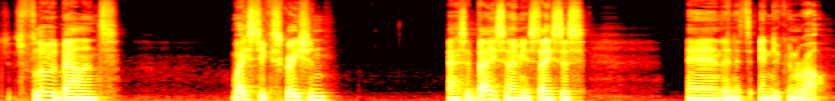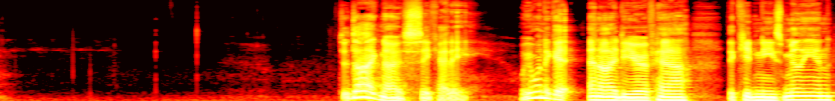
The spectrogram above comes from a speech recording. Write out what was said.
just fluid balance, waste excretion, acid base homeostasis, and then its endocrine role. To diagnose CKD, we want to get an idea of how the kidney's million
